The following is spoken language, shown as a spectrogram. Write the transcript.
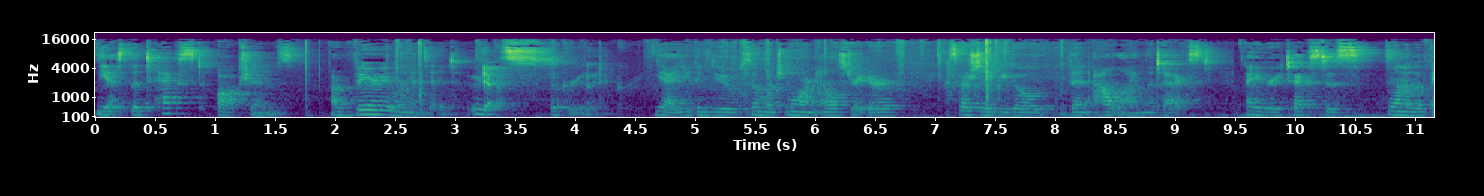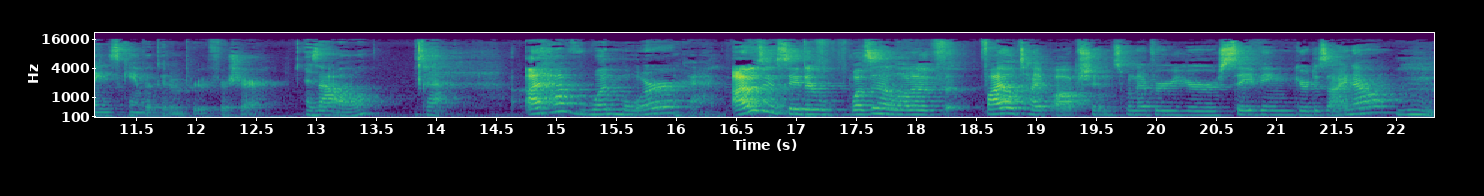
yes, the text options are very limited. Yes. Agreed. I agree. Yeah, you can do so much more in Illustrator, especially if you go then outline the text. I agree. Text is one of the things Canva could improve for sure. Is that all? Is that I have one more. okay? I was gonna say there wasn't a lot of file type options whenever you're saving your design out. Mm.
